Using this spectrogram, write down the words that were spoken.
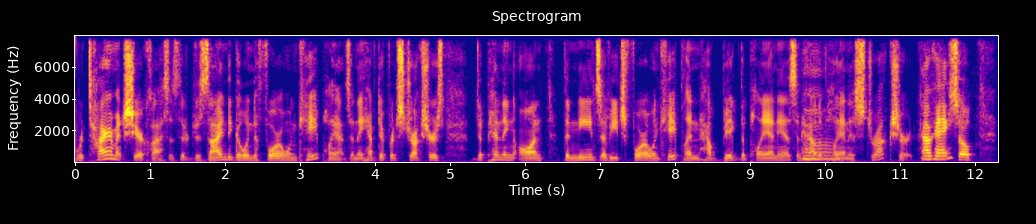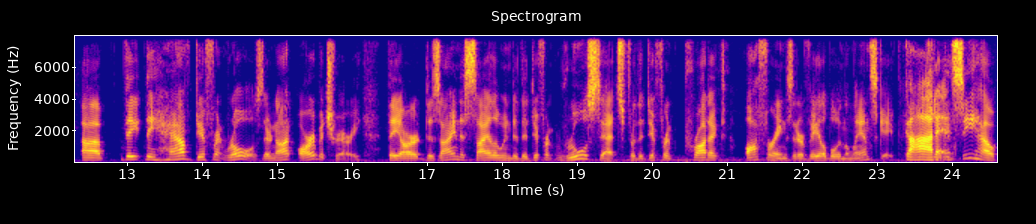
retirement share classes that are designed to go into 401k plans, and they have different structures depending on the needs of each 401k plan and how big the plan is and how the plan is structured. Okay. So uh, they they have different roles. They're not arbitrary. They are designed to silo into the different rule sets for the different product offerings that are available in the landscape. Got You can it. see how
